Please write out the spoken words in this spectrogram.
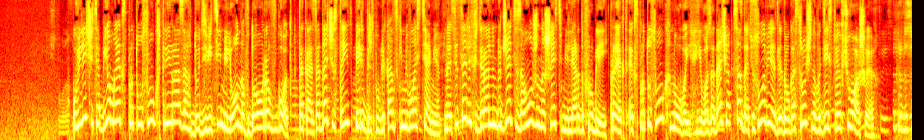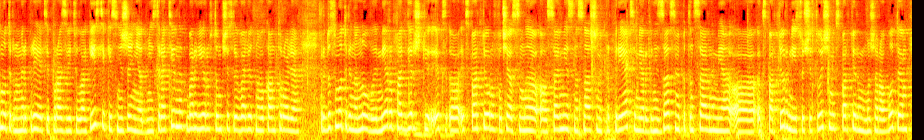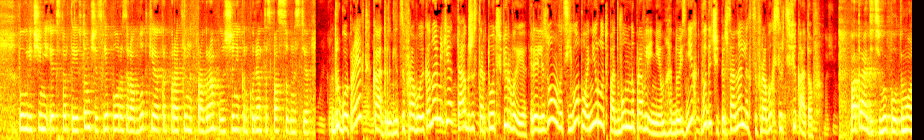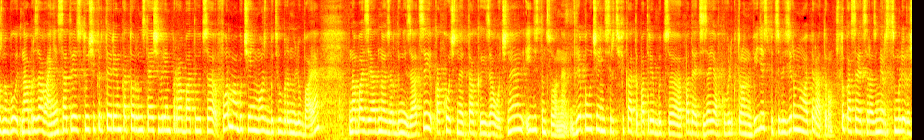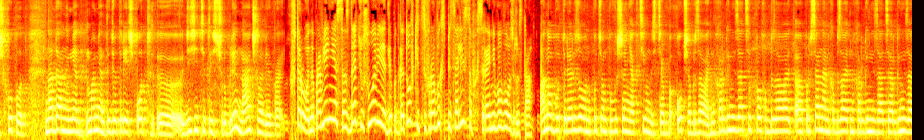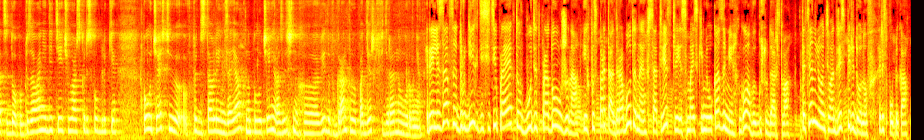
Увеличить объемы экспорта услуг в три раза до 9 миллионов долларов в год. Такая задача стоит перед республиканскими властями. На эти цели в федеральном бюджете заложено 6 миллиардов рублей. Проект «Экспорт услуг» новый. Его задача – создать условия для долгосрочного действия в Чувашии. Предусмотрено мероприятие по развитию логистики, снижению административных барьеров, в том числе валютного контроля. Предусмотрены новые меры поддержки э, экспортеров. Сейчас мы э, совместно с нашими предприятиями организациями потенциальными э, экспортерами и существующими экспортерами. Мы уже работаем по увеличению экспорта и в том числе по разработке корпоративных программ повышения конкурентоспособности. Другой проект «Кадры для цифровой экономики» также стартует впервые. Реализовывать его планируют по двум направлениям. Одно из них – выдача персональных цифровых сертификатов. Потратить выплаты можно будет на образование, соответствующее критериям, которые в настоящее время прорабатываются. Форма обучения может быть выбрана любая на базе одной из организаций, как очная, так и заочная, и дистанционная. Для получения сертификата потребуется подать заявку в электронном виде специализированному оператору. Что касается размера стимулирующих выплат, на данный момент идет речь от 10 э, тысяч рублей на человека. Второе направление – создать условия для подготовки цифровых специалистов с раннего возраста. Оно будет реализовано путем повышения активности общеобразовательных организаций, э, профессиональных образовательных организаций, организаций доп образования детей Чувашской Республики по участию в предоставлении заявок на получение различных э, видов грантовой поддержки федерального уровня. Реализация других 10 проектов будет продолжена. Их паспорта доработаны в соответствии с майскими указами главы государства. Татьяна Леонтьева, Андрей Спиридонов, Республика.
